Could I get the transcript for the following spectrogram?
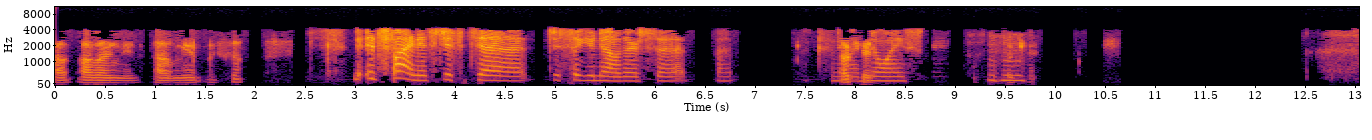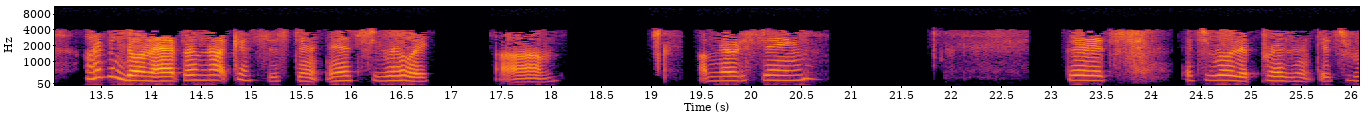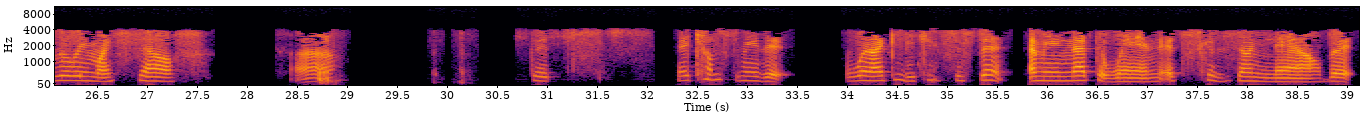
I'll, I'll unmute, I'll mute myself. It's fine. It's just, uh, just so you know, there's a, a kind of Okay. a noise. hmm Okay. I've been doing that, but I'm not consistent. It's really, um, I'm noticing that it's, it's really the present. It's really myself. Uh, that's, it comes to me that when I can be consistent, I mean, not the when, it's because it's only now, but,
